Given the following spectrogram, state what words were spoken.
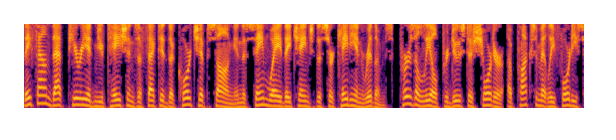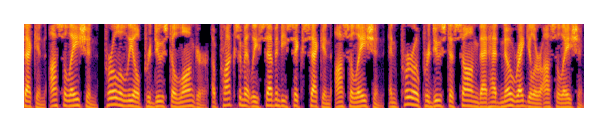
They found that period mutations affected the courtship song in the same way they changed the circadian rhythms. PERS allele produced a shorter, approximately 40 second oscillation, PERL allele produced a longer, approximately 76 second oscillation, and PERO produced a song that had no regular oscillation.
